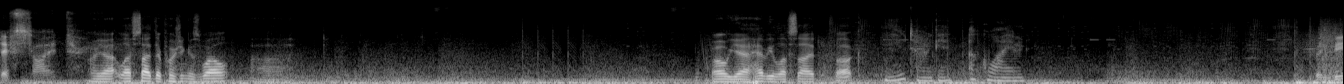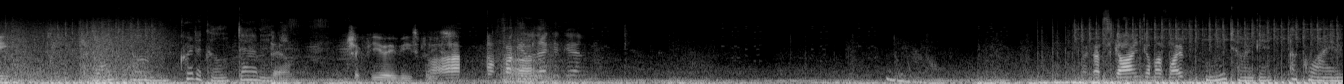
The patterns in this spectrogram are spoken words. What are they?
Left side. Oh yeah, left side they're pushing as well. Uh, oh yeah, heavy left side. Fuck. New target acquired. Baby, Right thumb critical damage. down. Check for UAVs, please. Ah, fucking Uh. leg again. I got Sky in Gamma 5. New target acquired.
